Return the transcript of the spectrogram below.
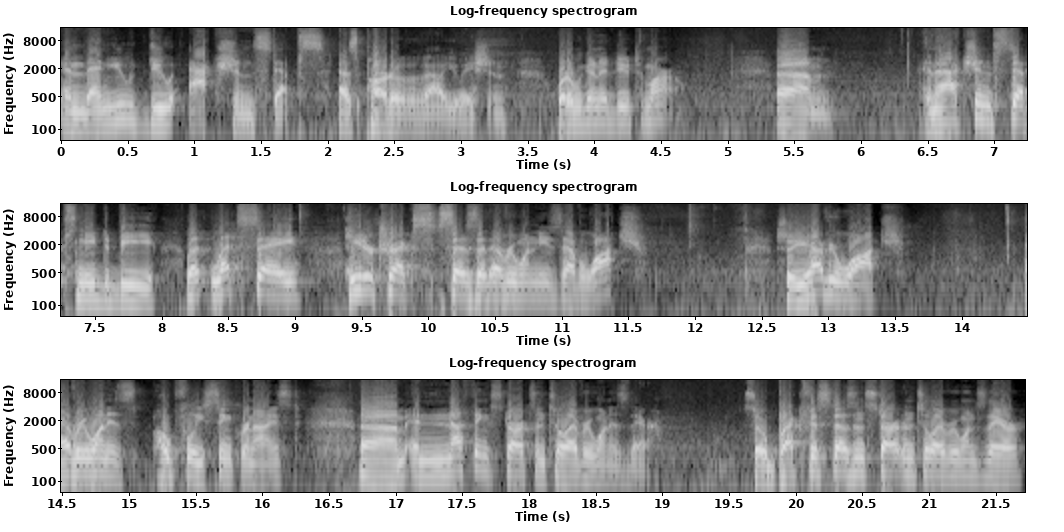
And then you do action steps as part of evaluation. What are we going to do tomorrow? Um, and action steps need to be, let, let's say Leadertreks says that everyone needs to have a watch. So you have your watch. Everyone is hopefully synchronized. Um, and nothing starts until everyone is there. So breakfast doesn't start until everyone's there.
